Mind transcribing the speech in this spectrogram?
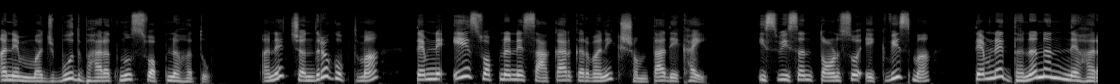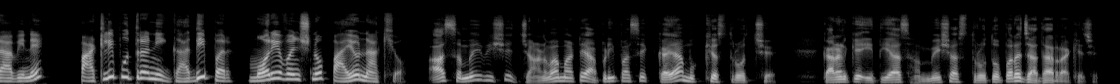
અને મજબૂત ભારતનું સ્વપ્ન હતું. અને ચંદ્રગુપ્તમાં તેમને એ સ્વપ્નને સાકાર કરવાની ક્ષમતા દેખાઈ. ઈસવીસન ત્રણસો એકવીસમાં તેમણે ધનનંદને હરાવીને પાટલીપુત્રની ગાદી પર મૌર્યવંશનો પાયો નાખ્યો. આ સમય વિશે જાણવા માટે આપણી પાસે કયા મુખ્ય સ્ત્રોત છે? કારણ કે ઇતિહાસ હંમેશા સ્ત્રોતો પર જ આધાર રાખે છે.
